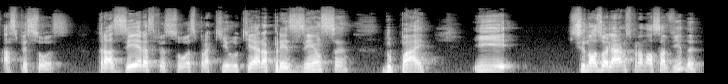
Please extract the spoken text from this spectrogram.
as pessoas, trazer as pessoas para aquilo que era a presença do Pai. E se nós olharmos para a nossa vida,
